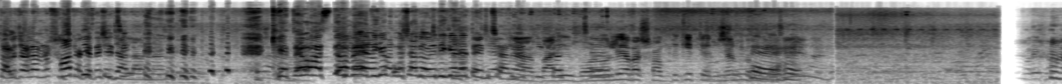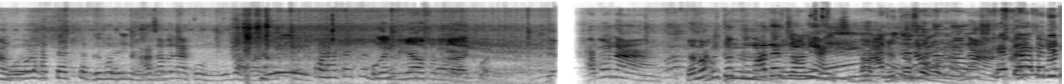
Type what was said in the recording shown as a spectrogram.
চলো চলো আমরা ফুচকা খেতে খেতেও আসতে হবে এদিকে প্রসাদ ওইদিকে টেনশন না, বাড়ির বড় হলে আবার সব দিকে টেনশন করে হ্যাঁ হ্যাঁ। খাওয়াবে না এখন ও বাবা রে খাব না। আমি তো তোমাদের জন্য আইছি। খেতে হবে। দিদি।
